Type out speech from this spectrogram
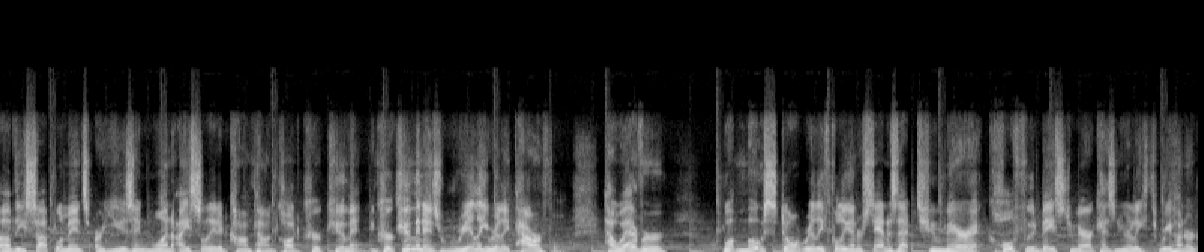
of these supplements are using one isolated compound called curcumin. And curcumin is really, really powerful. However, what most don't really fully understand is that turmeric, whole food based turmeric, has nearly 300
